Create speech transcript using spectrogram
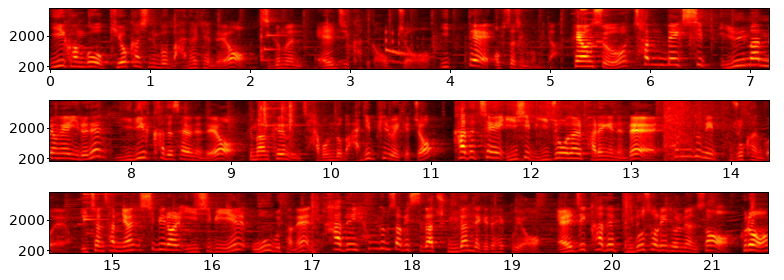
이 광고 기억하시는 분 많을 텐데요. 지금은 LG 카드가 없죠. 이때 없어진 겁니다. 회원수 1111만 명에 이르는 1위 카드 사였는데요. 그만큼 자본도 많이 필요했겠죠? 카드채 22조 원을 발행했는데 현금이 부족한 거예요. 2003년 11월 22일 오후부터는 카드 현금 서비스가 중단되기도 했고요. LG 카드 부도설이 돌면서 그럼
